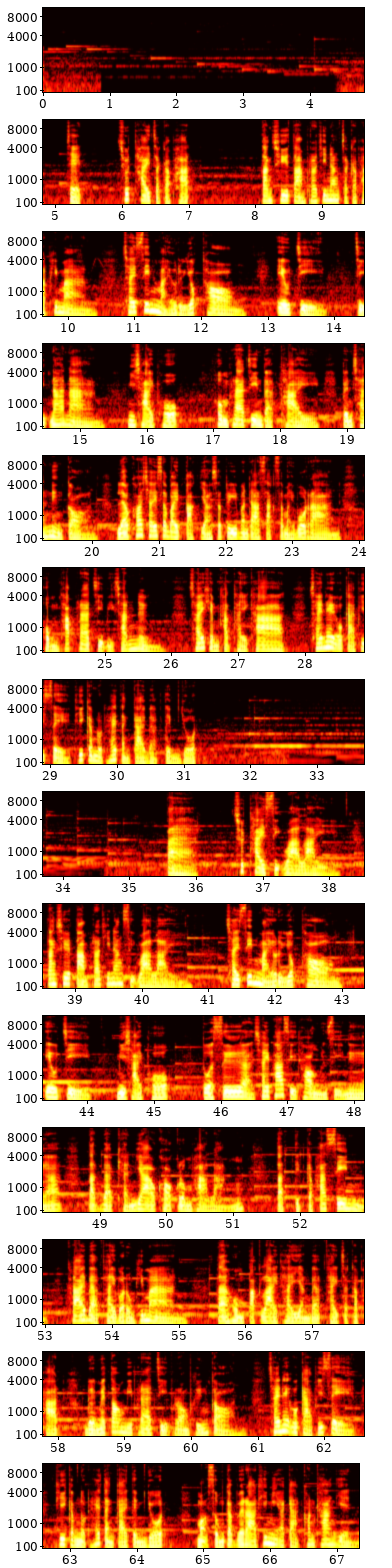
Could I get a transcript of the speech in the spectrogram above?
7. ชุดไทยจักรพรรดิตั้งชื่อตามพระที่นั่งจักรพรรดิพิมาน ใช้สิ้นไหมหรือยกทอง เอวจีบ จีบหน้านาง มีชายพก ห่มแพรจีนแบบไทย เป็นชั้นหนึ่งก่อน แล้วค่อยใช้สบายปักอย่างสตรีบรรดาศักดิ์สมัยโบราณ ห่มทับแพรจีบอีกชั้นหนึ่ง ใช้เข็มขัดไทยคาด ใช้ในโอกาสพิเศษที่กำหนดให้แต่งกายแบบเต็มยศ 8. ชุดไทยสิวาลัย ตั้งชื่อตามพระที่นั่งสิวาลัย ใช้สิ้นไหมหรือยกทอง เอวจีบ มีชายพก ตัวเสื้อใช้ผ้าสีทองเหมือนสีเนื้อ ตัดแบบแขนยาวคอกลมผ่าหลัง ตัดติดกับผ้าสิ้น คล้ายแบบไทยบรมพิมานแต่ห่มปักลายไทยอย่างแบบไทยจักรพรรดิโดยไม่ต้องมีแพรจีบรองพื้นก่อน ใช้ในโอกาสพิเศษที่กำหนดให้แต่งกายเต็มยศ เหมาะสมกับเวลาที่มีอากาศค่อนข้างเย็น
